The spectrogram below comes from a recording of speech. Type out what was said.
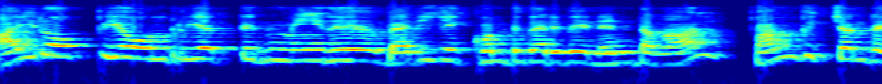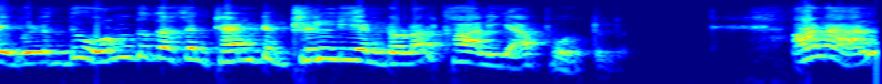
ஐரோப்பிய ஒன்றியத்தின் மீது வரியை கொண்டு வருவேன் என்றதால் பங்கு சந்தை விழுந்து ஒன்று தசம் ரெண்டு ட்ரில்லியன் டாலர் காலியா போட்டுது ஆனால்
